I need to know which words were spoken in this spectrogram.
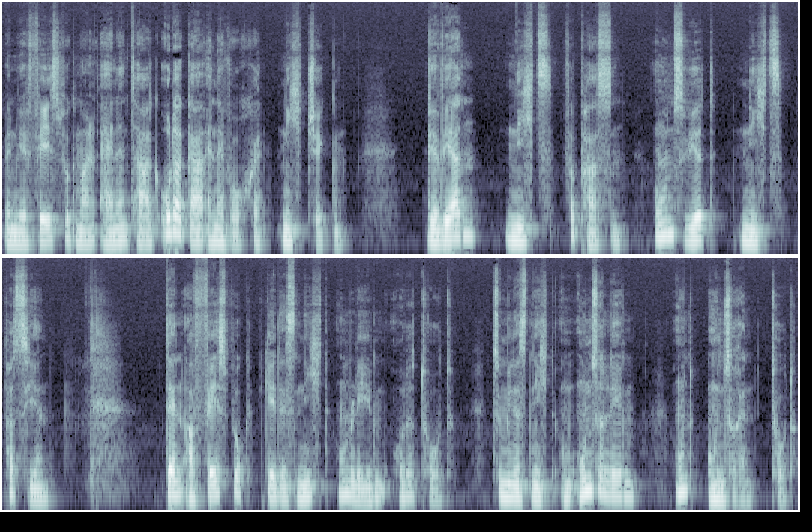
wenn wir Facebook mal einen Tag oder gar eine Woche nicht checken. Wir werden nichts verpassen. Uns wird nichts passieren. Denn auf Facebook geht es nicht um Leben oder Tod. Zumindest nicht um unser Leben und unseren Tod.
